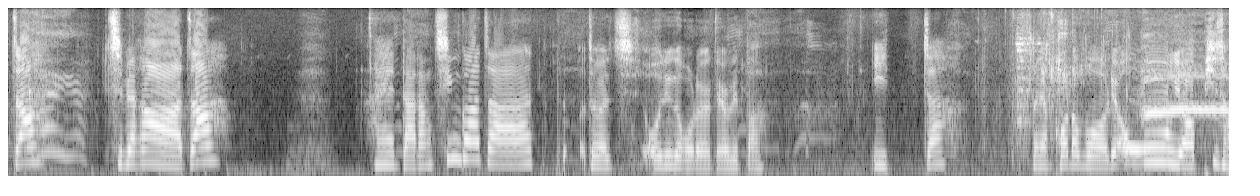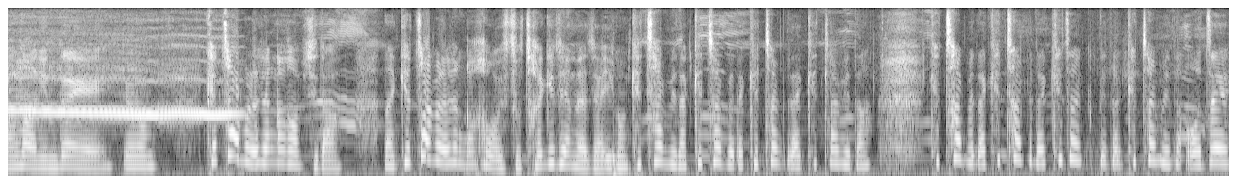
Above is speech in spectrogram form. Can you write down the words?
짜 집에 가자. 아, 나랑 친구하자. 제가 지- 어디다 걸어야 돼? 여기 있다. 이 짜 그냥 걸어버려. 오, 야 피 장난 아닌데. 여러분 케찹을 생각합시다. 난 케찹이라 생각하고 있어. 자기 세뇌자. 이건 케찹이다, 케찹이다, 케찹이다, 케찹이다. 케찹이다, 케찹이다, 케찹이다, 케찹이다. 어제,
